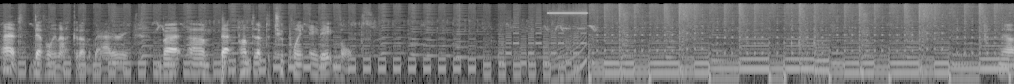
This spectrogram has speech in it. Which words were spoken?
That's definitely not good on the battery. But um, that pumped it up to 2.88 volts. Now,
